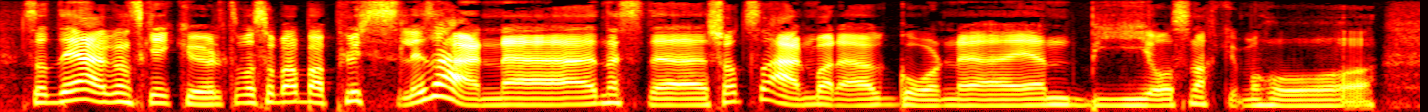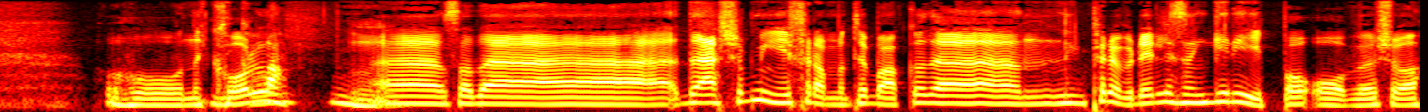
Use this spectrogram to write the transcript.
så det er jo ganske kult. Og så bare, bare plutselig så er han uh, Neste shot så er han bare går han eh, i en by og snakker med henne. Nicole, Nicole, da. Mm. Eh, så det, det er så mye fram og tilbake, og det, de prøver de liksom gripe over så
